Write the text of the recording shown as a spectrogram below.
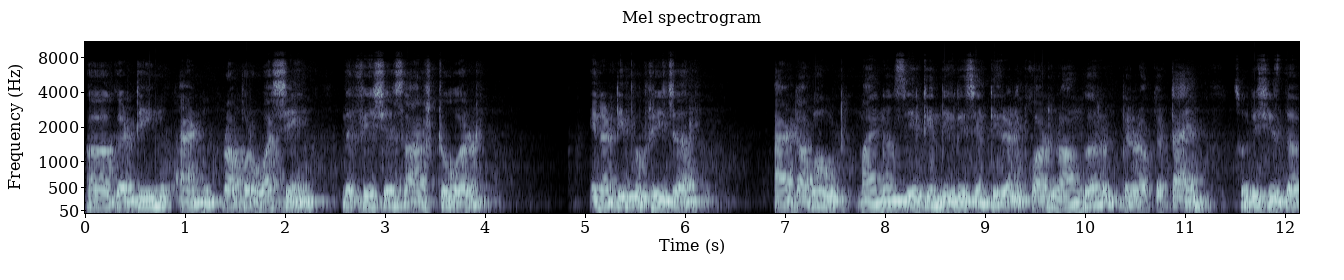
uh, gutting and proper washing the fishes are stored in a deep freezer at about minus 18 degrees centigrade for longer period of the time. So this is the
